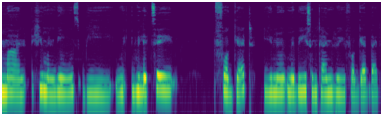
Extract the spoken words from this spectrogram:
man, human beings, we, we, we let's say, forget, you know, maybe sometimes we forget that,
